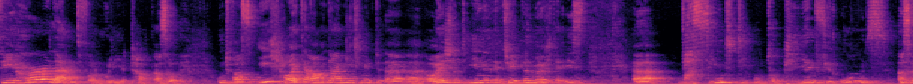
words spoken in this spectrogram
die Herland formuliert hat. Also, und was ich heute Abend eigentlich mit äh, äh euch und Ihnen entwickeln möchte, ist, äh, was sind die Utopien für uns? Also,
